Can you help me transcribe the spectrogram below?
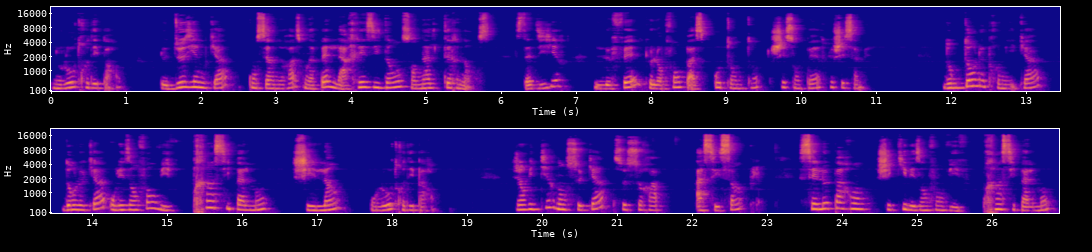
ou l'autre des parents. Le deuxième cas concernera ce qu'on appelle la résidence en alternance, c'est-à-dire le fait que l'enfant passe autant de temps chez son père que chez sa mère. Donc dans le premier cas, dans le cas où les enfants vivent principalement chez l'un ou l'autre des parents. J'ai envie de dire dans ce cas, ce sera assez simple. C'est le parent chez qui les enfants vivent principalement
